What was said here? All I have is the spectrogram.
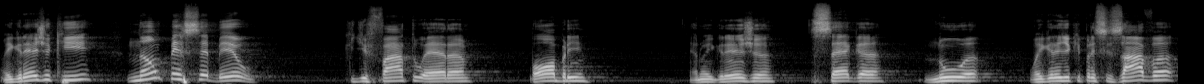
a igreja que não percebeu que de fato era pobre, era uma igreja cega, nua, uma igreja que precisava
